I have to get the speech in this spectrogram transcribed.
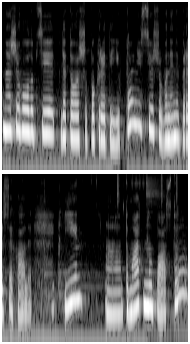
наші голубці для того, щоб покрити їх повністю, щоб вони не пересихали. І а, томатну пасту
